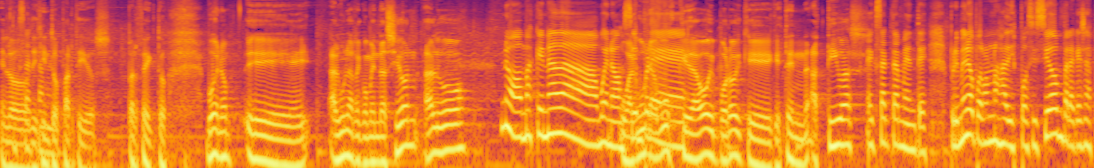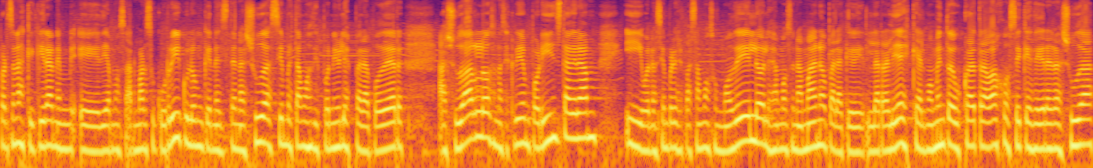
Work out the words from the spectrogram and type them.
en los distintos partidos. Perfecto. Bueno, eh, ¿alguna recomendación? ¿Algo? No, más que nada, bueno, o alguna búsqueda hoy por hoy que, estén activas. Exactamente. Primero ponernos a disposición para aquellas personas que quieran, em, eh, digamos, armar su currículum, que necesiten ayuda. Siempre estamos disponibles para poder ayudarlos. Nos escriben por Instagram y bueno, siempre les pasamos un modelo, les damos una mano para que la realidad es que al momento de buscar trabajo sé que es de gran ayuda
